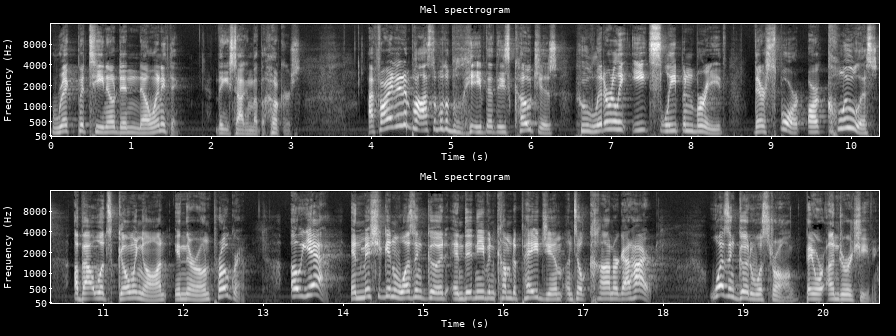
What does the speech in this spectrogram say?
Rick Pitino didn't know anything. I think he's talking about the hookers. I find it impossible to believe that these coaches who literally eat, sleep, and breathe their sport are clueless about what's going on in their own program. Oh, yeah, and Michigan wasn't good and didn't even come to pay Jim until Connor got hired. Wasn't good was strong. They were underachieving.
